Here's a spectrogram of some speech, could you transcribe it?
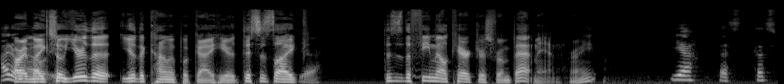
I don't All right, know. Mike. So It- you're the you're the comic book guy here. This is like yeah, this is the female characters from Batman, right? yeah, that's that's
